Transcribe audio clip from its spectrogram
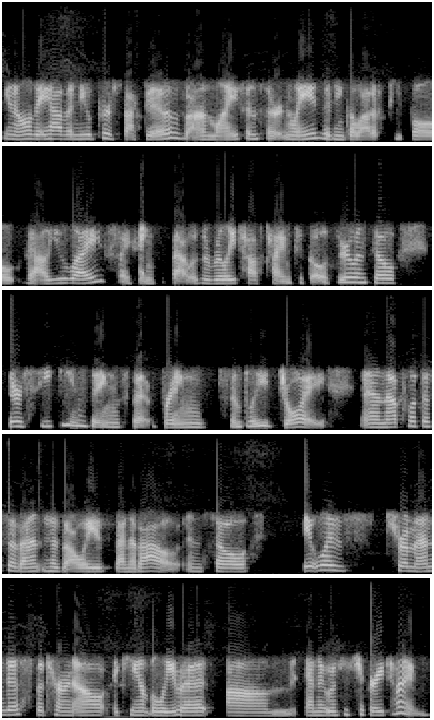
you know, they have a new perspective on life in certain ways. I think a lot of people value life. I think that was a really tough time to go through. And so they're seeking things that bring simply joy. And that's what this event has always been about. And so it was tremendous, the turnout. I can't believe it. Um, and it was just a great time.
